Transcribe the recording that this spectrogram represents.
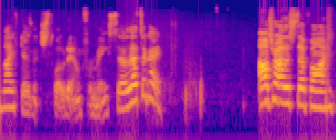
Life doesn't slow down for me, so that's okay. I'll try this stuff on.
